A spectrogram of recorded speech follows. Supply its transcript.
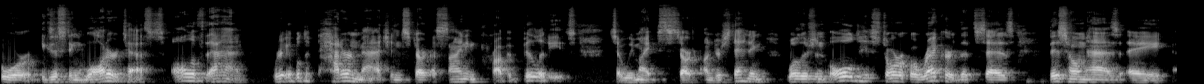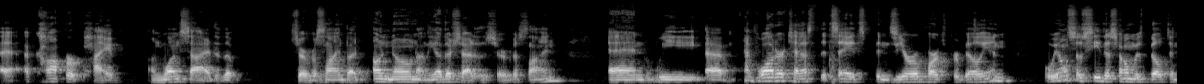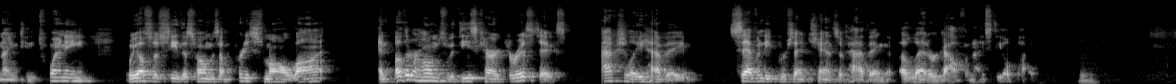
or existing water tests, all of that, we're able to pattern match and start assigning probabilities. So we might start understanding well, there's an old historical record that says this home has a, a, a copper pipe on one side of the service line, but unknown on the other side of the service line. And we uh, have water tests that say it's been zero parts per billion. But we also see this home was built in 1920. We also see this home is on a pretty small lot. And other homes with these characteristics actually have a 70% chance of having a lead or galvanized steel pipe. Hmm.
